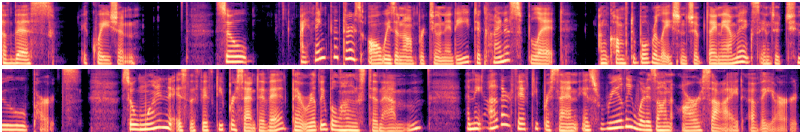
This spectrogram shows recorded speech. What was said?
Of this equation. So I think that there's always an opportunity to kind of split uncomfortable relationship dynamics into two parts. So, one is the 50% of it that really belongs to them, and the other 50% is really what is on our side of the yard.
